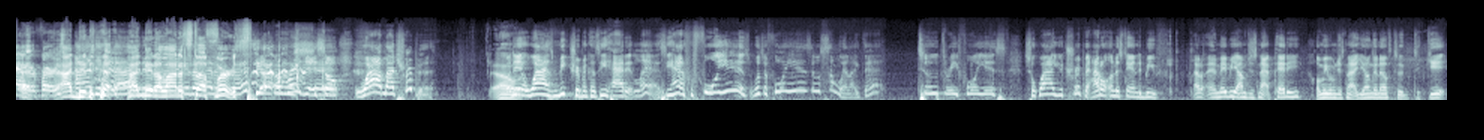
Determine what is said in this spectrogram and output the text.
had it first. I did. I did a lot of stuff first. Yeah, Ray J. So why am I tripping? But Oh, then why is Meek tripping? Because he had it last. He had it for four years. Was it four years? It was somewhere like that. Two, three, four years. So why are you tripping? I don't understand the beef. I don't, and maybe I'm just not petty, or maybe I'm just not young enough to, to get.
